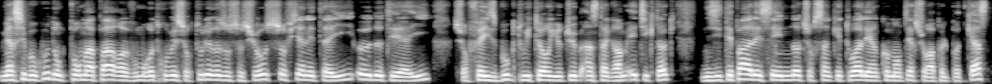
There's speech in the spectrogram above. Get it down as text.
Merci beaucoup. Donc, pour ma part, vous me retrouvez sur tous les réseaux sociaux, Sofiane Etaï, E de TAI, sur Facebook, Twitter, YouTube, Instagram et TikTok. N'hésitez pas à laisser une note sur 5 étoiles et un commentaire sur Apple Podcast.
